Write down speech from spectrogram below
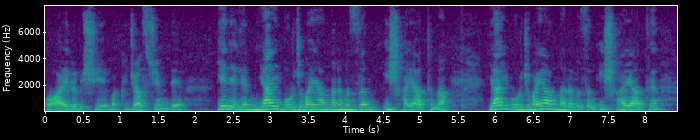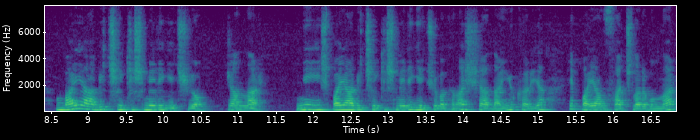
O ayrı bir şey. Bakacağız şimdi. Gelelim yay burcu bayanlarımızın iş hayatına. Yay burcu bayanlarımızın iş hayatı baya bir çekişmeli geçiyor canlar. Ne iş baya bir çekişmeli geçiyor. Bakın aşağıdan yukarıya hep bayan saçları bunlar.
